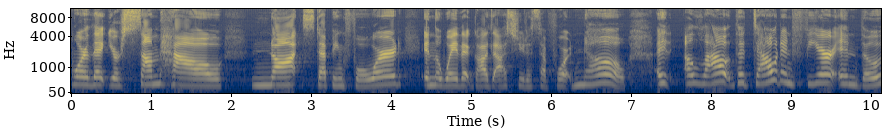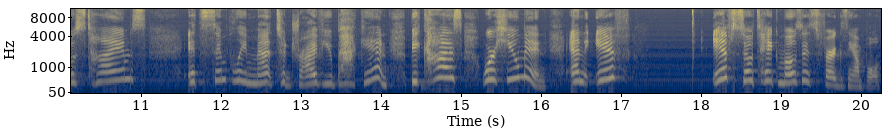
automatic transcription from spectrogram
or that you're somehow not stepping forward in the way that God's asked you to step forward. No, it allow the doubt and fear in those times. It's simply meant to drive you back in because we're human. And if if so take Moses for example.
